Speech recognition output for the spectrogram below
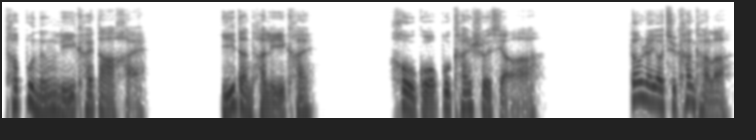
他不能离开大海，一旦他离开，后果不堪设想啊！当然要去看看了，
